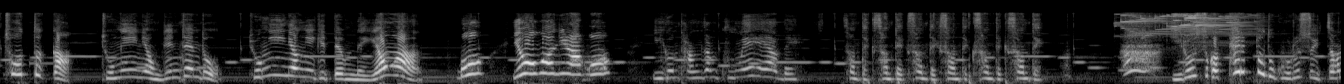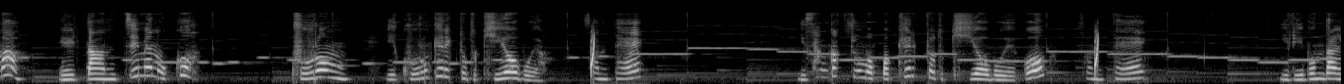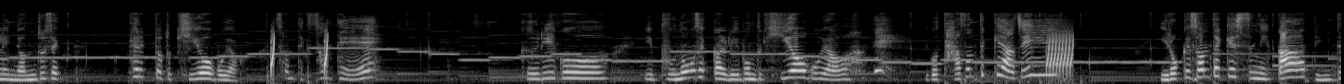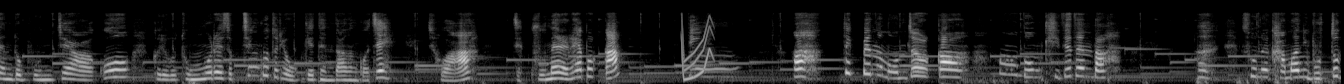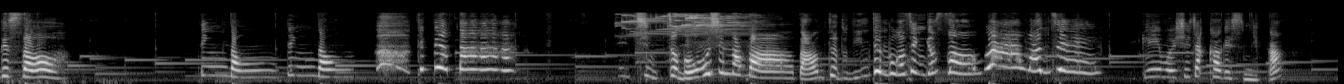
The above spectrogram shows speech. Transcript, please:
초특가, 종이인형 닌텐도, 종이인형이기 때문에 영원. 뭐? 영원이라고? 이건 당장 구매해야 돼. 선택, 선택, 선택, 선택, 선택, 선택. 헉, 이럴 수가 캐릭터도 고를 수 있잖아. 일단 찜해놓고 구름, 이 구름 캐릭터도 귀여워 보여. 선택. 이 삼각주먹밥 캐릭터도 귀여워 보이고 선택 이 리본 달린 연두색 캐릭터도 귀여워 보여 선택 선택 그리고 이 분홍 색깔 리본도 귀여워 보여 이거 다 선택해야지 이렇게 선택했으니까 닌텐도 본체하고 그리고 동물의 숲 친구들이 오게 된다는 거지? 좋아 이제 구매를 해볼까? 띵! 아 택배는 언제 올까? 아, 너무 기대된다. 아, 손을 가만히 못 두겠어. 띵동, 띵동. 헉, 택배였다! 진짜 너무 신나봐. 나한테도 닌텐도가 생겼어. 와, 만세! 게임을 시작하겠습니까?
